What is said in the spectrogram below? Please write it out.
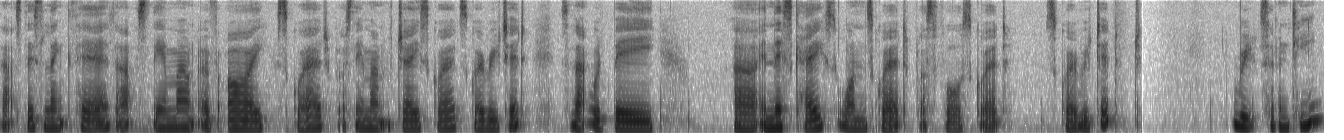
that's this length here, that's the amount of i squared plus the amount of j squared, square rooted. So that would be, uh, in this case, 1 squared plus 4 squared, square rooted. Root 17,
